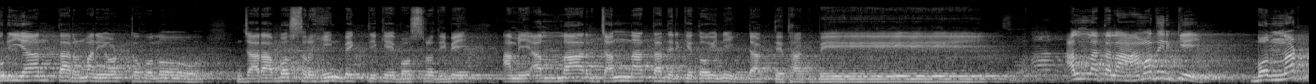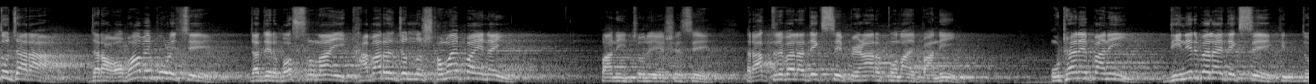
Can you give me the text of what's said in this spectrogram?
উরিয়ান তার মানে অর্থ হলো যারা বস্ত্রহীন ব্যক্তিকে বস্ত্র দিবে, আমি আল্লাহর জান্নাত তাদেরকে দৈনিক ডাকতে থাকবে। আল্লাহ তালা আমাদেরকে বন্যার্থ যারা যারা অভাবে পড়েছে যাদের বস্ত্র নাই, খাবারের জন্য সময় পায় নাই, পানি চলে এসেছে। রাত্রেবেলা দেখছে পেঁড়ার কোনায় পানি। উঠানে পানি, দিনের বেলায় দেখছে, কিন্তু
